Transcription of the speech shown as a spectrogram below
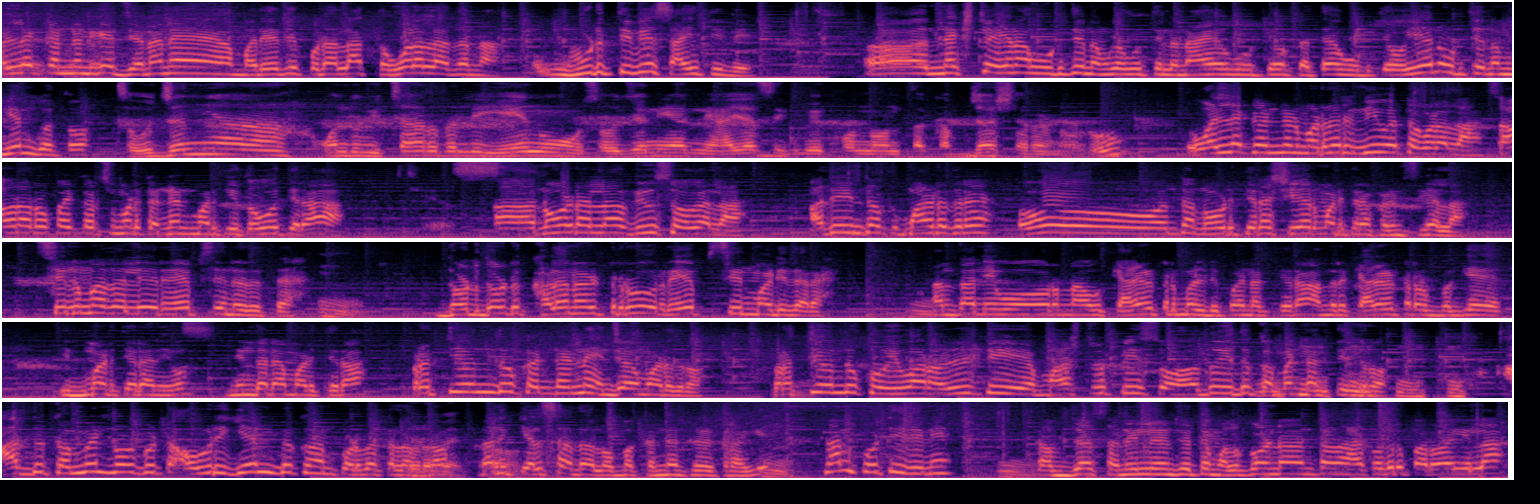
ಒಳ್ಳೆ ಕನ್ನಡಿಗೆ ಜನನೇ ಮರ್ಯಾದೆ ಕೊಡಲ್ಲ ತಗೊಳಲ್ಲ ಅದನ್ನ. ಹುಡ್ತೀವಿ ಸಾಯ್ತೀವಿ. ನೆಕ್ಸ್ಟ್ ಏನೋ ಹುಡ್ತೀವಿ ನಮ್ಗೆ ಗೊತ್ತಿಲ್ಲ. ನಾಯ ಹುಡ್ತೀವೋ ಕತೆ ಹುಡ್ತೀವೋ ಏನ್ ಹುಡ್ತೀವಿ ನಮ್ಗೆ ಏನ್ ಗೊತ್ತು? ಸೌಜನ್ಯ ಒಂದು ವಿಚಾರದಲ್ಲಿ ಏನು ಸೌಜನ್ಯ ನ್ಯಾಯ ಸಿಗ್ಬೇಕು ಅನ್ನುವಂತ ಕಬ್ಜಾ ಶರಣ್ ಅವರು? ಒಳ್ಳೆ ಕಂಟೆಂಟ್ ಮಾಡಿದ್ರೆ ನೀವೇ ತಗೊಳಲ್ಲ. ಸಾವಿರ ರೂಪಾಯಿ ಖರ್ಚು ಮಾಡಿ ಕಂಟೆಂಟ್ ಮಾಡ್ತೀವಿ ತಗೋತೀರಾ? ನೋಡಲ್ಲ ವ್ಯೂಸ್ ಹೋಗಲ್ಲ. ಅದೇ ಇಂತ ಮಾಡಿದ್ರೆ ಓ ಅಂತ ನೋಡ್ತೀರಾ ಶೇರ್ ಮಾಡ್ತೀರಾ ಫ್ರೆಂಡ್ಸ್ಗೆಲ್ಲ ಸಿನಿಮಾದಲ್ಲಿ ರೇಪ್ ಸೀನ್ ಇರುತ್ತೆ. ದೊಡ್ಡ ದೊಡ್ಡ ಖಳನಟರು ರೇಪ್ ಸೀನ್ ಮಾಡಿದ್ದಾರೆ. ಅಂತ ನೀವು ಅವ್ರ ನಾವು ಕ್ಯಾರೆಕ್ಟರ್ ಮೇಲೆ ಡಿಪೆಂಡ್ ಆಗ್ತೀರಾ? ಅಂದ್ರೆ ಕ್ಯಾರೆಕ್ಟರ್ ಬಗ್ಗೆ ಇದ್ ಮಾಡ್ತೀರಾ ನೀವು? ನಿಂದನೆ ಮಾಡ್ತೀರಾ? ಪ್ರತಿಯೊಂದು ಕಂಟೆಂಟ್ನ ಎಂಜಾಯ್ ಮಾಡಿದ್ರು. ಪ್ರತಿಯೊಂದಕ್ಕೂ ಇವಾರ ಅಲ್ಟಿ ಮಾಸ್ಟರ್ ಪೀಸ್ ಅದು ಇದು ಕಮೆಂಟ್ ಆಗ್ತಿದ್ರು ಅದು ಕಮೆಂಟ್ ನೋಡ್ಬಿಟ್ಟು ಅವ್ರಿಗೆ ಏನ್ ಬೇಕು ನಾನು ಕೊಡ್ಬೇಕಲ್ಲ. ನನಗೆ ಕೆಲಸ ಅದಲ್ಲ ಒಬ್ಬ ಕಂಟೆಂಟ್ ಕ್ರಿಯೇಟರ್ ಆಗಿ. ನಾನು ಕೊಟ್ಟಿದ್ದೀನಿ. ಕಬ್ಜಾ ಸನಿಲ್ ಜೊತೆ ಮಲ್ಕೊಂಡ ಅಂತ ಹಾಕಿದ್ರು ಪರವಾಗಿಲ್ಲ.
